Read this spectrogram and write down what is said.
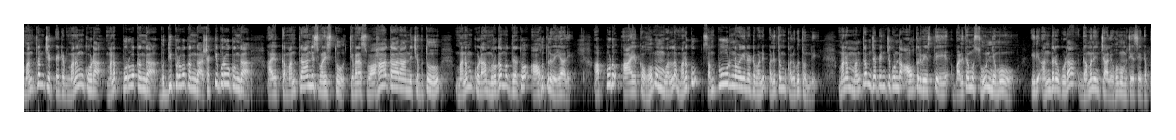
మంత్రం చెప్పేటప్పుడు మనం కూడా మనపూర్వకంగా బుద్ధిపూర్వకంగా శక్తిపూర్వకంగా ఆ యొక్క మంత్రాన్ని స్మరిస్తూ చివర స్వాహాకారాన్ని చెబుతూ మనం కూడా మృగముద్రతో ఆహుతులు వేయాలి. అప్పుడు ఆ యొక్క హోమం వల్ల మనకు సంపూర్ణమైనటువంటి ఫలితం కలుగుతుంది. మనం మంత్రం జపించకుండా ఆహుతులు వేస్తే ఫలితము శూన్యము. ఇది అందరూ కూడా గమనించాలి హోమం చేసేటప్పుడు.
